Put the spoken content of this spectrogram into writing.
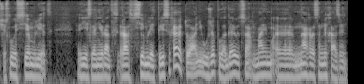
число 7 лет – если они раз, раз в 7 лет пересыхают, то они уже полагаются моим э, награсом и хазвин.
